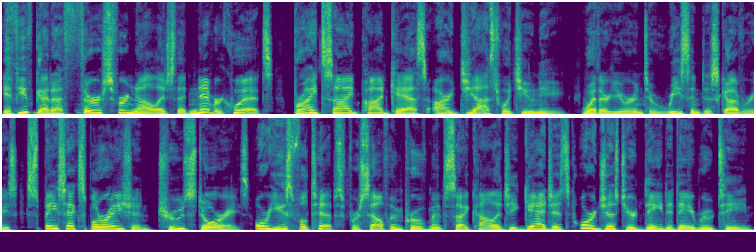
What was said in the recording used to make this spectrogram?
If you've got a thirst for knowledge that never quits, Brightside Podcasts are just what you need. Whether you're into recent discoveries, space exploration, true stories, or useful tips for self improvement, psychology, gadgets, or just your day to day routine,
